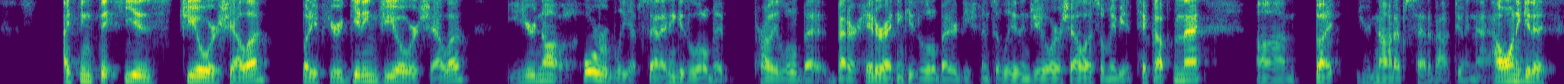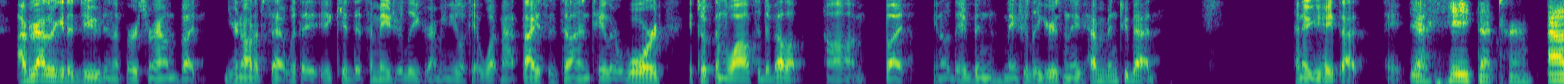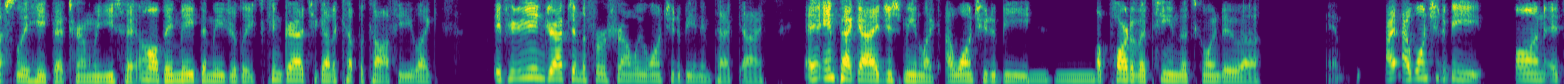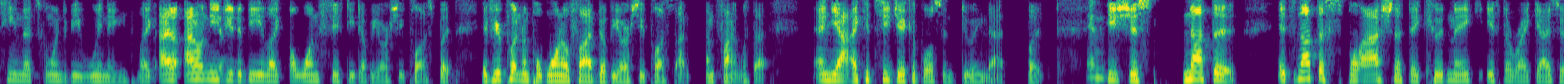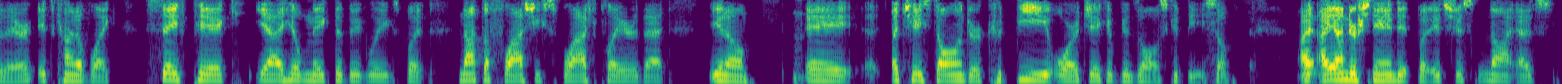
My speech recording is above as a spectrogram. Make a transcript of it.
I think that he is Gio Urshela but if you're getting Gio Urshela, you're not horribly upset. I think he's a little bit, probably a little bit better hitter. I think he's a little better defensively than Gio Urshela. So maybe a tick up from that. Um, but you're not upset about doing that. I want to get a, I'd rather get a dude in the first round, but you're not upset with a, a, kid that's a major leaguer. I mean, you look at what Matt Thaiss has done, Taylor Ward, it took them a while to develop. Um, but you know, they've been major leaguers and they haven't been too bad. I know you hate that Yeah, hate that term. Absolutely hate that term when you say, "Oh, they made the major leagues. Congrats, you got a cup of coffee." Like, if you're getting drafted in the first round, we want you to be an impact guy. And impact guy, I just mean like I want you to be a part of a team that's going to. Uh, And- I, I want you to be on a team that's going to be winning. Like I, I don't need you to be like a 150 WRC plus, but if you're putting up a 105 WRC plus, I'm I'm fine with that. And yeah, I could see Jacob Wilson doing that, but and he's just not the it's not the splash that they could make if the right guys are there. It's kind of like safe pick. Yeah, he'll make the big leagues, but not the flashy splash player that, you know, Hmm. a a Chase Dollander could be or a Jacob Gonzalez could be. So I, I understand it, but it's just not as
